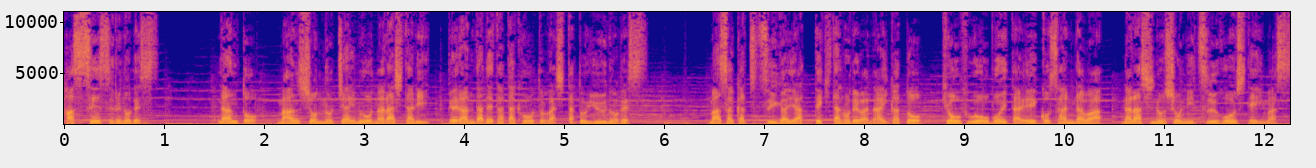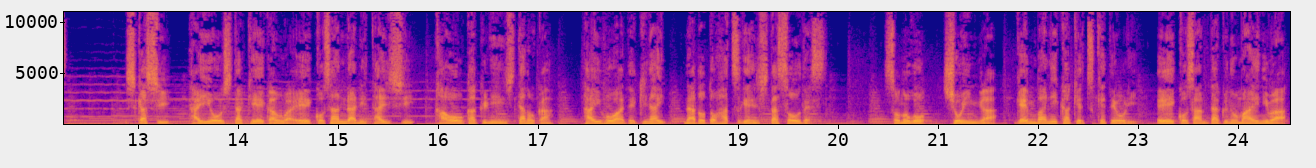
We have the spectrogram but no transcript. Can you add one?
発生するのです。なんと、マンションのチャイムを鳴らしたり、ベランダで叩く音がしたというのです。まさか筒井がやってきたのではないかと、恐怖を覚えた英子さんらは、奈良市の署に通報しています。しかし、対応した警官は英子さんらに対し、顔を確認したのか逮捕はできない、などと発言したそうです。その後、署員が現場に駆けつけており、英子さん宅の前には、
